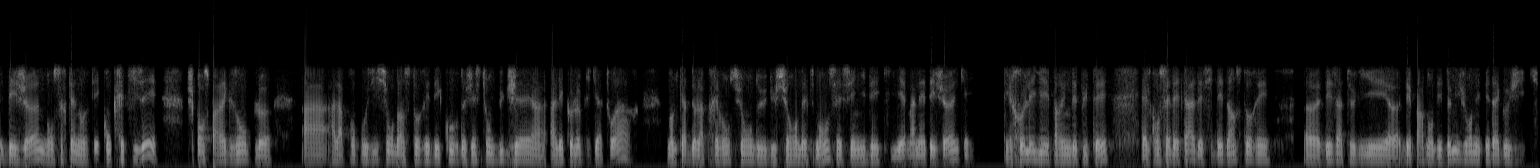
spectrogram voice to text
des jeunes, dont certaines ont été concrétisées. Je pense par exemple à, la proposition d'instaurer des cours de gestion de budget à l'école obligatoire dans le cadre de la prévention du, surendettement. C'est une idée qui émanait des jeunes, qui a été relayée par une députée. Et le Conseil d'État a décidé d'instaurer euh, des ateliers, euh, des, pardon, des demi-journées pédagogiques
